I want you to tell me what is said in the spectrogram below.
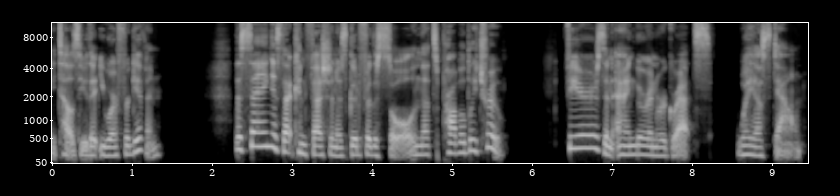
He tells you that you are forgiven. The saying is that confession is good for the soul, and that's probably true. Fears and anger and regrets weigh us down.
